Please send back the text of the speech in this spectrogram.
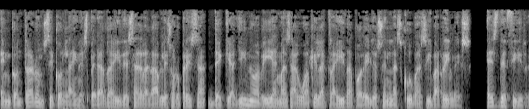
encontráronse con la inesperada y desagradable sorpresa de que allí no había más agua que la traída por ellos en las cubas y barriles. Es decir,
